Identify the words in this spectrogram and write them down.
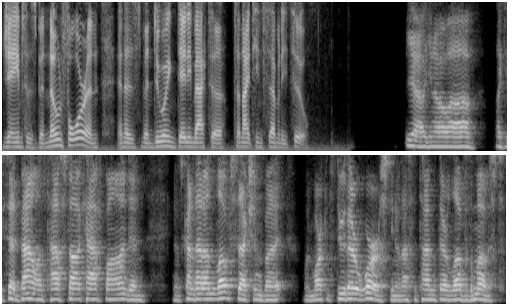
James has been known for and, and has been doing dating back to, to 1972. Yeah, you know, uh, like you said, balanced, half stock, half bond, and you know, it's kind of that unloved section, but when markets do their worst, you know, that's the time that they're loved the most.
